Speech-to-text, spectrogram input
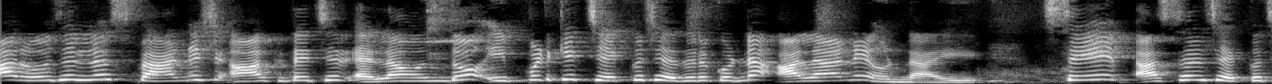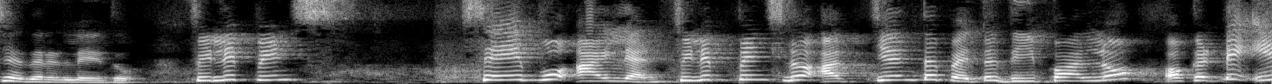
ఆ రోజుల్లో స్పానిష్ ఆర్కిటెక్చర్ ఎలా ఉందో ఇప్పటికీ చెక్కు చెదరకుండా అలానే ఉన్నాయి. సేమ్ అసలు చెక్కు చెదరలేదు. Philippines Cebu island. ఫిలిప్పీన్స్లో అత్యంత పెద్ద ద్వీపాల్లో ఒకటి ఈ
